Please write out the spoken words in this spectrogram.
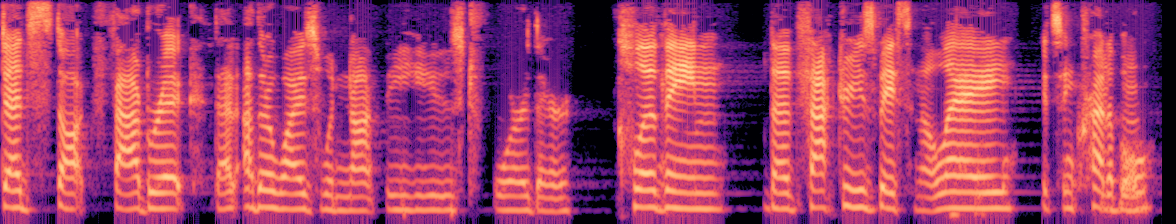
dead stock fabric that otherwise would not be used for their clothing. The factory is based in LA. It's incredible. Mm-hmm.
